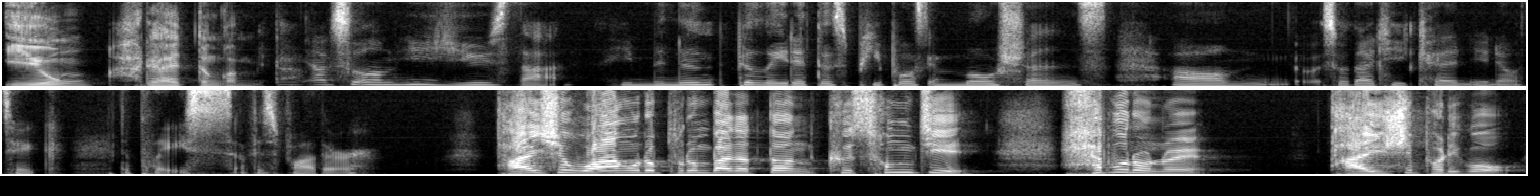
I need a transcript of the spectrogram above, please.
이용하려 했던 겁니다. Absalom he used that. He manipulated those people's emotions um, so that he can, you know, take the place of his father. 다윗이 왕으로 부름받았던 그 성지 헤브론을 다윗이 버리고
